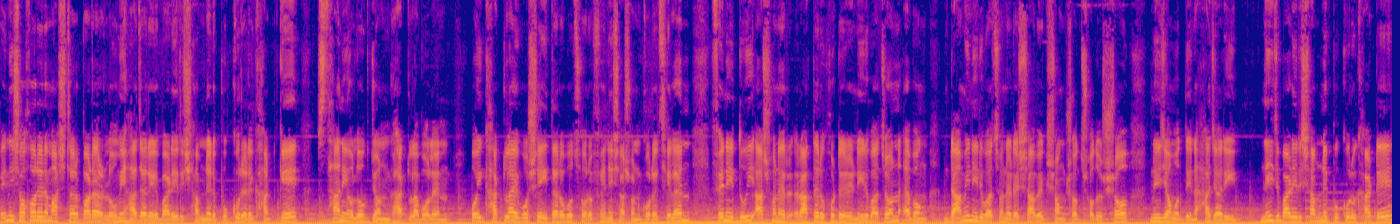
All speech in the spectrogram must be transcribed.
ফেনী শহরের মাস্টার পাড়ার লমি হাজারে বাড়ির সামনের পুকুরের ঘাটকে স্থানীয় লোকজন ঘাটলা বলেন। ওই ঘাটলায় বসেই তেরো বছর ফেনী শাসন করেছিলেন। ফেনী দুই আসনের রাতের ভোটের নির্বাচন এবং ডামি নির্বাচনের সাবেক সংসদ সদস্য নিজামুদ্দিন হাজারি। নিজ বাড়ির সামনে পুকুর ঘাটে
